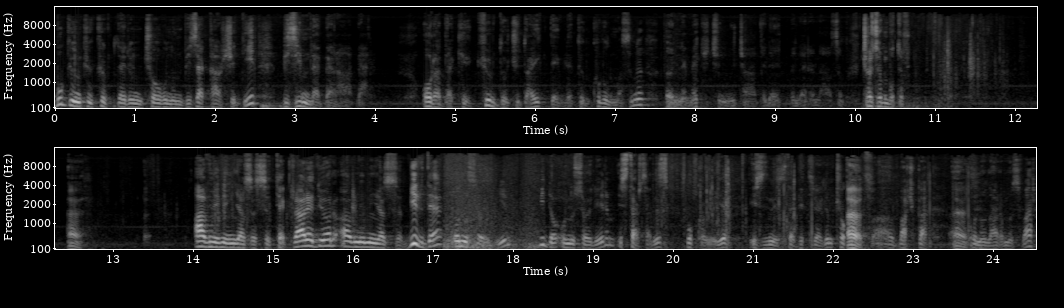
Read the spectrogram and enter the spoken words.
bugünkü Kürtlerin çoğunun bize karşı değil, bizimle beraber oradaki Kürdo Cüdaik devletin kurulmasını önlemek için mücadele etmeleri lazım. Çözüm budur. Evet. Avni'nin yazısı tekrar ediyor. Avni'nin yazısı. Bir de onu söyleyeyim. Bir de onu söyleyelim. İsterseniz bu konuyu izninizle bitirelim. Çok Evet. başka e, konularımız var.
